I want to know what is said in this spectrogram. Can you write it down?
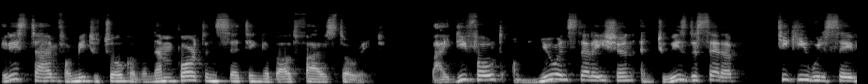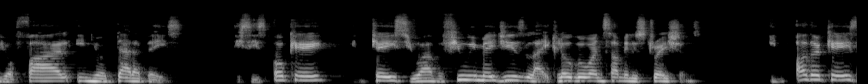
It is time for me to talk of an important setting about file storage. By default, on the new installation and to ease the setup, Tiki will save your file in your database. This is okay in case you have a few images like logo and some illustrations. In other case,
